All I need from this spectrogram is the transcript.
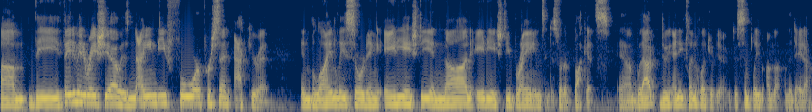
Um, the theta beta ratio is 94% accurate in blindly sorting ADHD and non ADHD brains into sort of buckets um, without doing any clinical interviewing, just simply on the, on the data.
